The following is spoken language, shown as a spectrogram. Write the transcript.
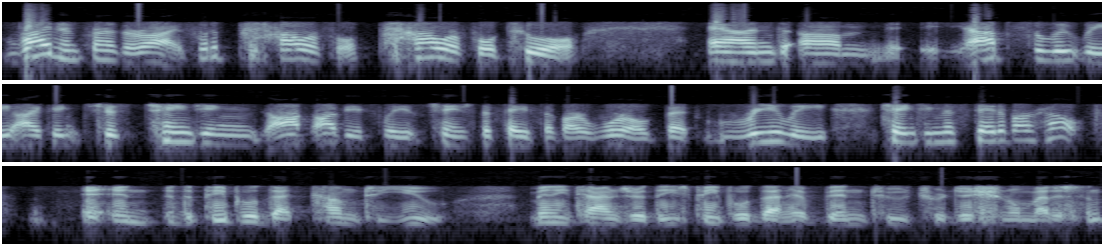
right in front of their eyes. What a powerful, powerful tool. And um, absolutely, I think just changing, obviously, it's changed the face of our world, but really changing the state of our health. And, the people that come to you, many times are these people that have been to traditional medicine?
